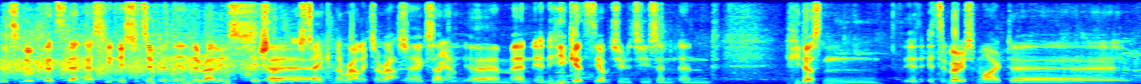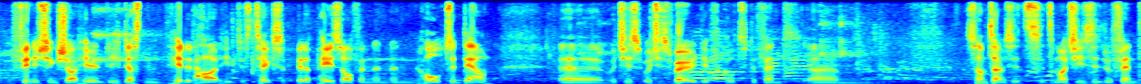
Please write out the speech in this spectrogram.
It's Luke that's that has the initiative in the, in the rallies. It's Luke that's Uh, taking the rally to Ratz. Yeah, exactly. Um, and and he gets the opportunities, and and he doesn't. It, it's a very smart uh, finishing shot here. He doesn't hit it hard. He just takes a bit of pace off and, and, and holds it down, uh, which is which is very difficult to defend. Um, sometimes it's it's much easier to defend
